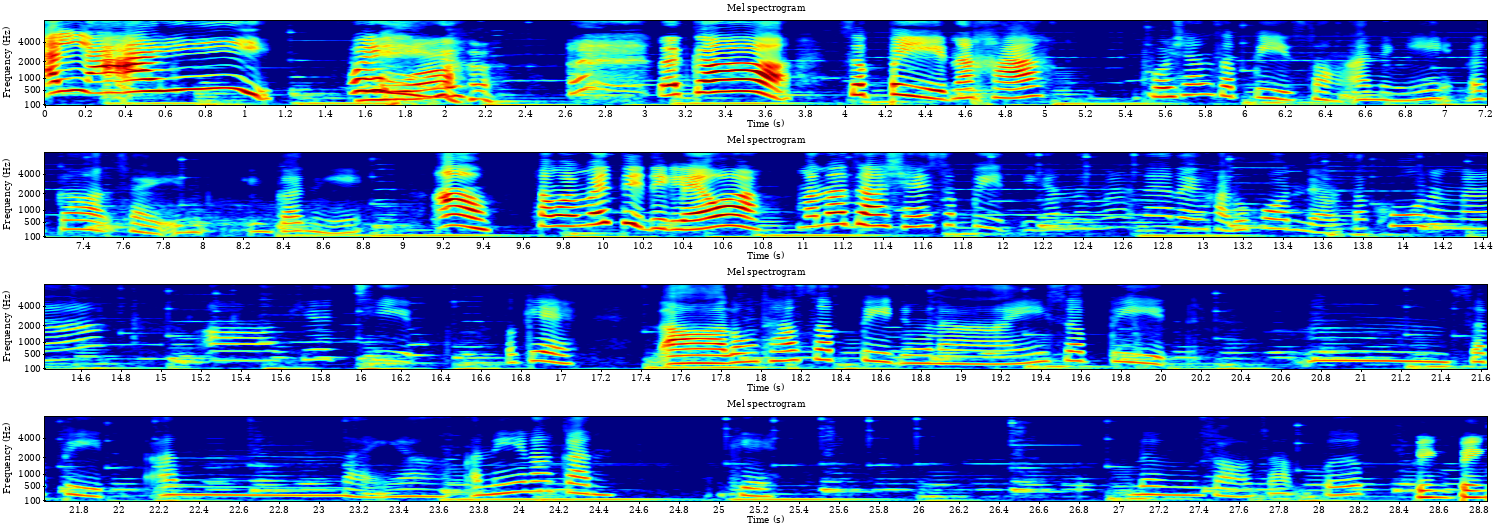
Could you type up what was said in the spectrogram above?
อะไรเว้ยหัวแล้วก็ สปีดนะคะโพชั่นสปีดสองอันอย่างนี้ แล้วก็ใส่อินก็อย่างนี้ อ้าวทำไมไม่ติดอีกแล้วอะ มันน่าจะใช้สปีดอีกอันหนึงแน่ๆเลยค่ะทุกคน เดี๋ยวสักครู่หนึงนะอ่าครีเอทีฟโอเคอ่ารองเท้าสปีดอยู่ไหน สปีด อืม สปีดอันไหนอะ อันนี้นะกัน โอเคหนึ่งสองสามปึ๊บ ปิงปิง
